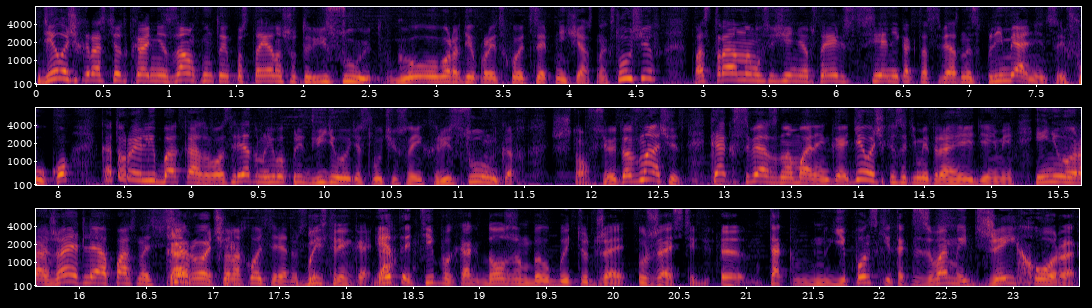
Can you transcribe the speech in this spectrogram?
Девочка растет крайне замкнутая и постоянно что-то рисует. В городе происходит цепь несчастных случаев. По странному сечению обстоятельств все они как-то связаны с племянницей Фуко, которая либо оказывалась рядом, либо предвидела эти случаи в своих рисунках. Что все это значит? Как связана маленькая девочка с этими трагедиями? эпидемии? И не угрожает ли опасность всем, Короче, кто находится рядом с ним? быстренько. Да. Это типа как должен был быть уджа... ужастик. Э, так, японский так называемый джей-хоррор.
